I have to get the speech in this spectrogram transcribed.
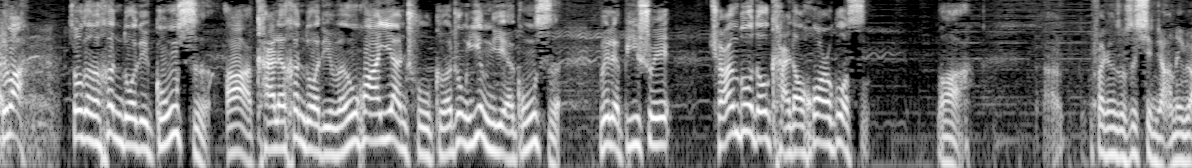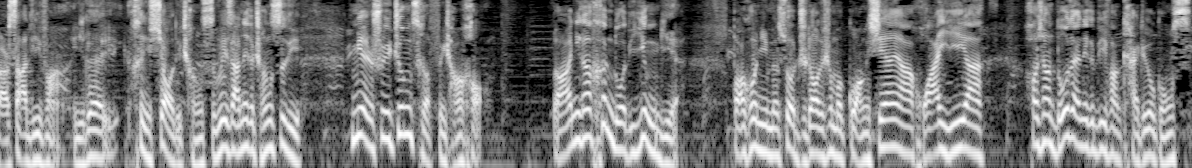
对吧？就跟很多的公司啊，开了很多的文化演出、各种影业公司，为了避税，全部都开到霍尔果斯，啊，呃，反正就是新疆那边啥地方，一个很小的城市。为啥那个城市的免税政策非常好？啊，你看很多的影业，包括你们所知道的什么光线呀、华谊呀，好像都在那个地方开这个公司。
